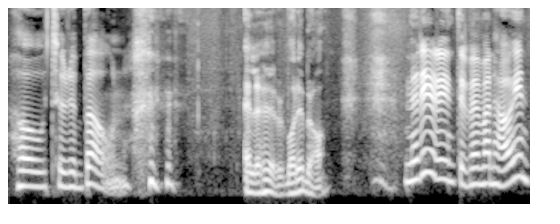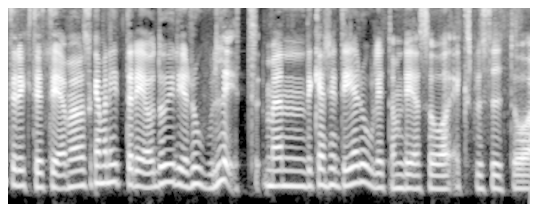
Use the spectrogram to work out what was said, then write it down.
Ho to the bone. Eller hur? Var det bra? Nej, det är det inte, men man hör ju inte riktigt det. Men så kan man hitta det och då är det roligt. Men det kanske inte är roligt om det är så explicit och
